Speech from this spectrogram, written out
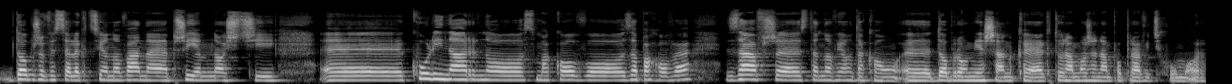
dobrze wyselekcjonowane przyjemności e, kulinarno-smakowo-zapachowe zawsze stanowią taką e, dobrą mieszankę, która może nam poprawić humor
